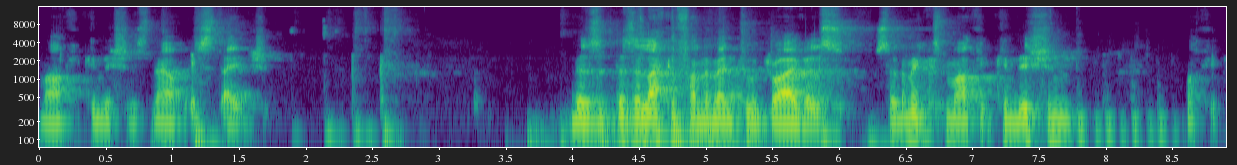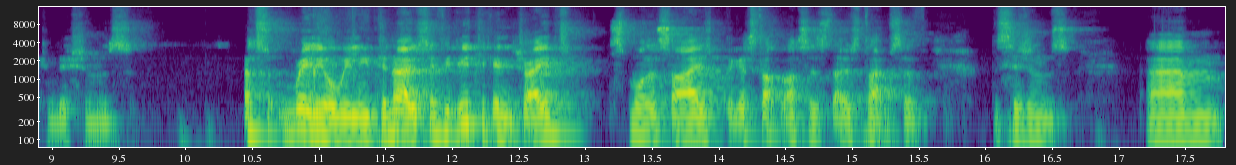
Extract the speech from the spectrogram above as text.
market conditions now at this stage. There's there's a lack of fundamental drivers, so the mixed market condition market conditions that's really all we need to know. So if you do take any trades, smaller size, bigger stop losses, those types of decisions. Um,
